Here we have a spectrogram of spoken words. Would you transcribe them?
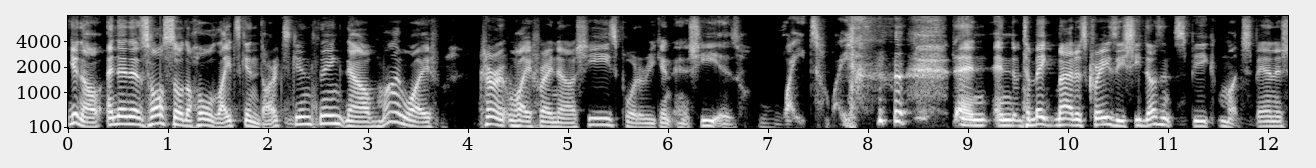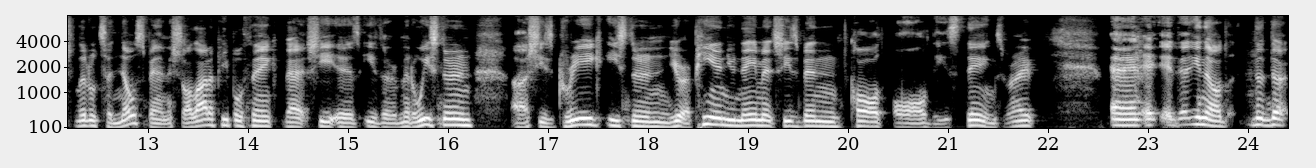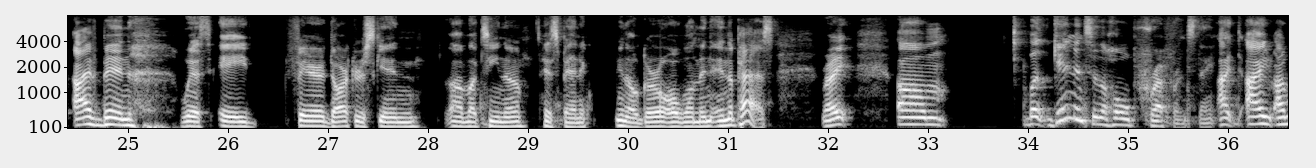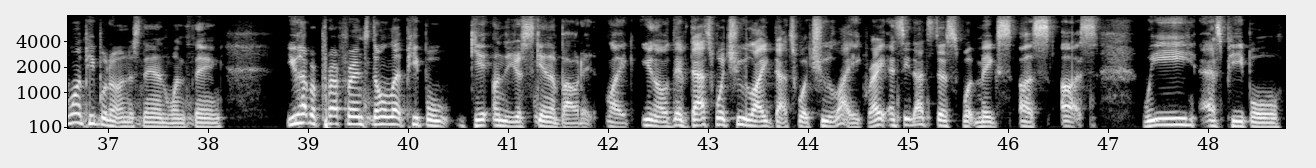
you know, and then there's also the whole light skin, dark skin thing. Now, my wife, current wife right now, she's Puerto Rican and she is white, white. and and to make matters crazy, she doesn't speak much Spanish, little to no Spanish. So a lot of people think that she is either Middle Eastern, uh, she's Greek, Eastern European, you name it. She's been called all these things, right? And it, it, you know, the, the I've been with a fair, darker skin um, Latina, Hispanic, you know, girl or woman in the past, right? Um, but getting into the whole preference thing, I, I I want people to understand one thing. You have a preference, don't let people get under your skin about it. Like, you know, if that's what you like, that's what you like, right? And see, that's just what makes us us. We as people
